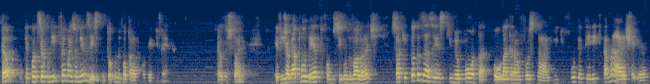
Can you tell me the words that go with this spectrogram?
Então, o que aconteceu comigo foi mais ou menos isso. Não estou me comparando com o David Beckham. É outra história. Eu vim jogar por dentro, como segundo volante, só que todas as vezes que meu ponta ou lateral fosse na linha de fundo, eu teria que estar na área chegando.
